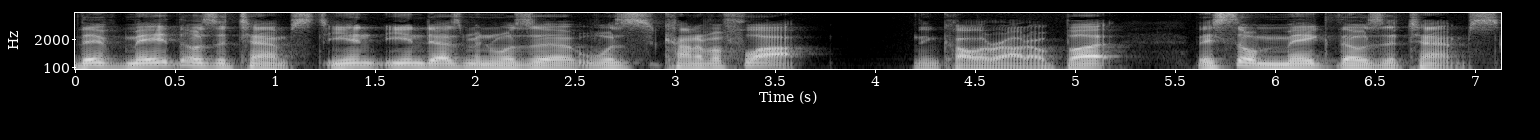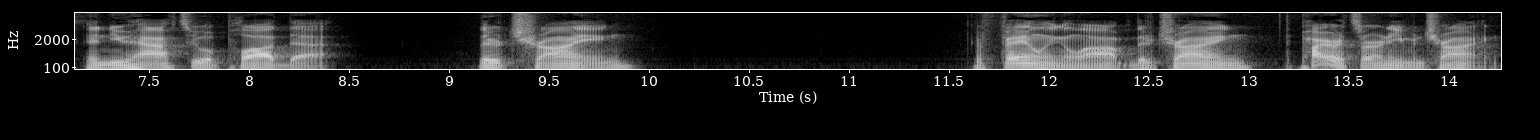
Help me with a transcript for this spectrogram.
They've made those attempts. Ian Ian Desmond was a was kind of a flop in Colorado, but they still make those attempts, and you have to applaud that. They're trying. They're failing a lot, they're trying. The Pirates aren't even trying.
